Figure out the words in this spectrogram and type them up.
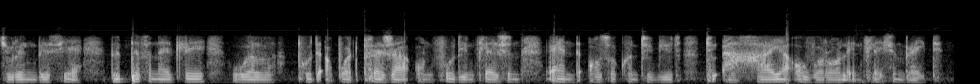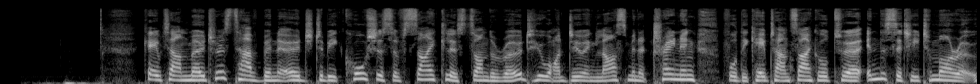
during this year. That definitely will put upward pressure on food inflation and also contribute to a higher overall inflation rate. Cape Town motorists have been urged to be cautious of cyclists on the road who are doing last minute training for the Cape Town cycle tour in the city tomorrow.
